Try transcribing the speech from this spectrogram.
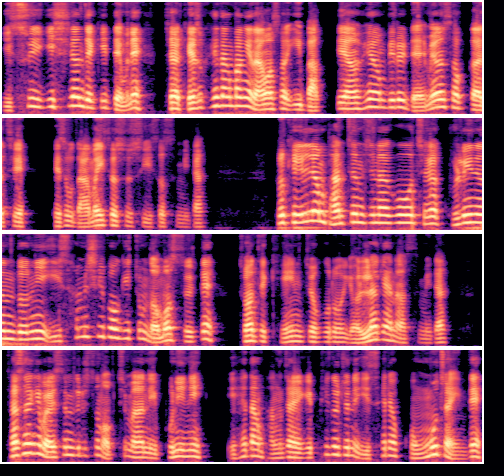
이 수익이 실현됐기 때문에 제가 계속 해당 방에 남아서 이 막대한 회원비를 내면서까지 계속 남아 있었을 수 있었습니다. 그렇게 1년 반쯤 지나고 제가 굴리는 돈이 이 30억이 좀 넘었을 때 저한테 개인적으로 연락이 하나 왔습니다. 자세하게 말씀드릴 수는 없지만 이 본인이 이 해당 방장에게 픽을 주는 이 세력 공모자인데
